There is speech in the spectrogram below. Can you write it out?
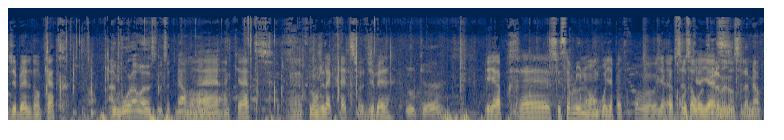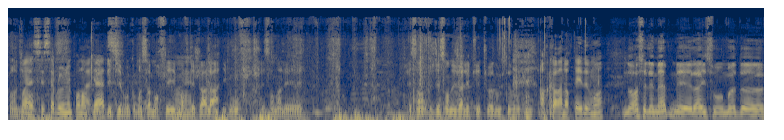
Jebel dans 4. Un gros, là, ouais, c'est cette merde, là. Ouais, un 4. Euh, faut longer la crête sur le Jebel. Ok. Et après, c'est sablonneux en gros. Il n'y a pas trop, il y a pas trop ça, de caillasse. maintenant, c'est la merde pendant 10 Ouais, c'est sablonneux pendant Ah, les- 4. Les, pieds vont commencer à morfler, ils Ouais. morflent déjà, là, ils gonflent. Je descends dans les... Je descends, je descends déjà les pieds, tu vois, donc c'est vrai que... Encore un orteil de moins. Non, c'est les mêmes, mais là, ils sont en mode... Euh...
